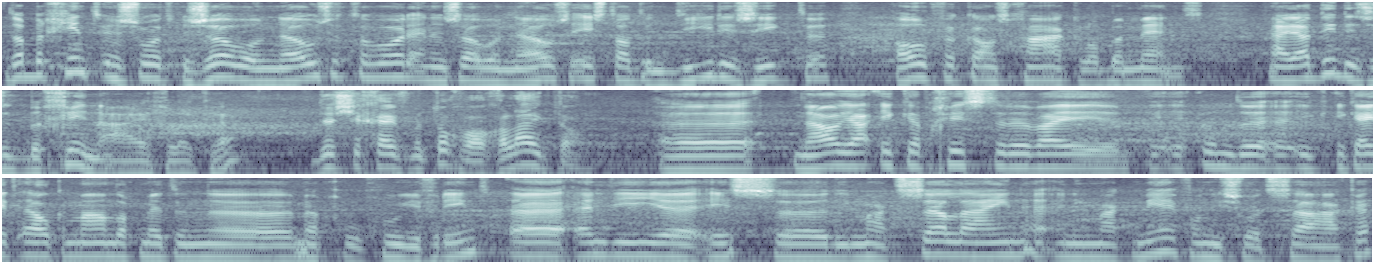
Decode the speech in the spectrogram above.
Dat begint een soort zoonose te worden. En een zoonose is dat een dierenziekte over kan schakelen op een mens. Nou ja, dit is het begin eigenlijk. Hè? Dus je geeft me toch wel gelijk dan. Eh, nou ja, ik heb gisteren, wij, eh, om de, ik, ik eet elke maandag met een, eh, met een goe- goede vriend. Eh, en die, eh, is, eh, die maakt cellijnen en die maakt meer van die soort zaken.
